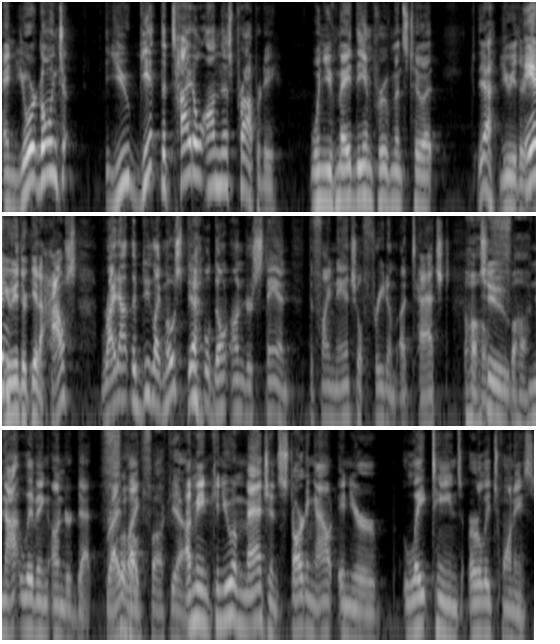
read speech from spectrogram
And you're going to you get the title on this property when you've made the improvements to it. Yeah. You either and you either get a house right out the dude like most Yeah. people don't understand the financial freedom attached Oh, to fuck. not living under debt, right? Oh, like fuck, yeah. I mean, can you imagine starting out in your late teens, early 20s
